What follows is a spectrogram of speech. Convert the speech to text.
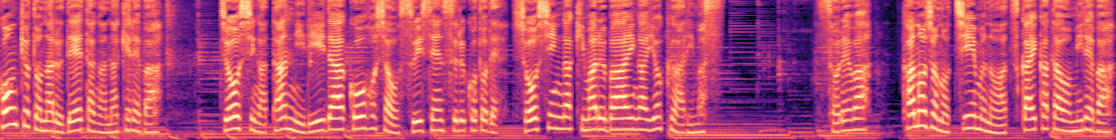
根拠となるデータがなければ上司が単にリーダー候補者を推薦することで昇進が決まる場合がよくあります。それは彼女のチームの扱い方を見れば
